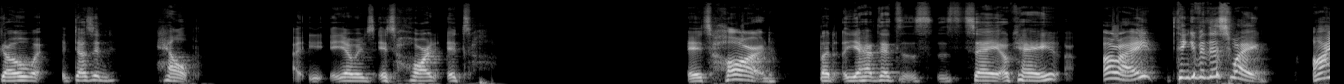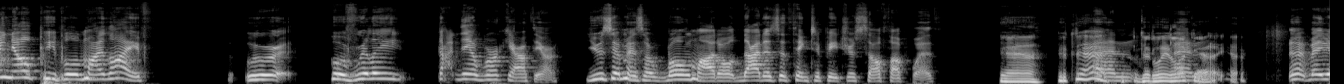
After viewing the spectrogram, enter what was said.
go it doesn't help. I- you know it's it's hard it's it's hard but you have to say okay all right think of it this way. I know people in my life who are, who have really gotten their work out there. Use them as a role model not as a thing to beat yourself up with. Yeah, Good- yeah, and- a good way to look and- at it. Yeah. uh, maybe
